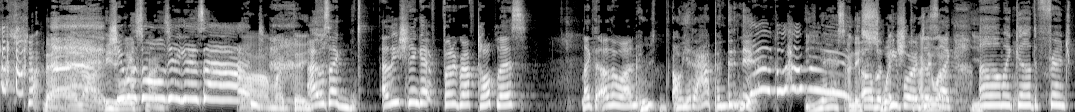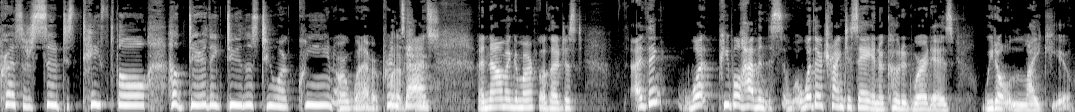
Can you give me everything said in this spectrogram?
Shut the hell up. These she was holding his hand. Oh, my days. I was like, at least she didn't get photographed topless, like the other one. Who's, oh, yeah, that happened, didn't it? Yeah, go ahead. Yes, and they Oh, but switched. people are just were, like, oh my god, the French press are so distasteful. How dare they do this to our queen or whatever Whatever princess? is. And now Meghan Markle, they're just. I think what people haven't, what they're trying to say in a coded word is, we don't like you.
